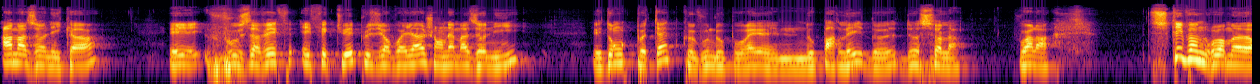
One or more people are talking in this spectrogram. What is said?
Amazonica. Et vous avez effectué plusieurs voyages en Amazonie. Et donc peut-être que vous nous pourrez nous parler de, cela. Voilà. Stephen Romer,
